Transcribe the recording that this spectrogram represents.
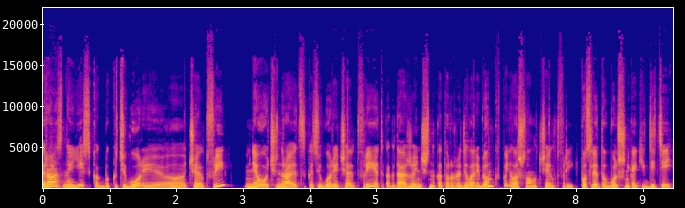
Разные есть как бы категории э, child-free. Мне очень нравится категория child-free. Это когда женщина, которая родила ребенка, поняла, что она child-free. После этого больше никаких детей.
